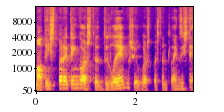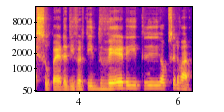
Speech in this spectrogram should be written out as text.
Malta, isto para quem gosta de Legos, eu gosto bastante de Legos, isto é super divertido de ver e de observar.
